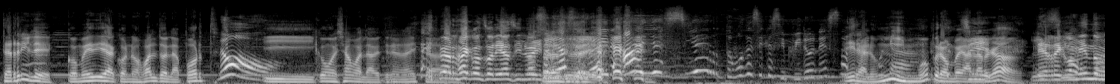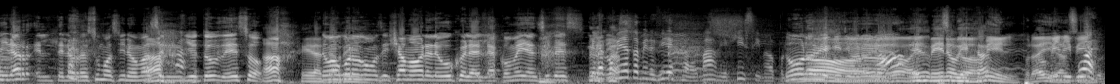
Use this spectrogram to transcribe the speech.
terrible comedia con Osvaldo Laporte. ¡No! Y ¿cómo se llama la veterana esta? Es verdad, con Soledad Silveira. Soledad. Silveira. ¡Ay, es ¿Vos decís que se inspiró en esa? Era lo película? mismo, pero Sí, alargado. Les Es recomiendo cierto. mirar, el, te lo resumo así nomás en YouTube de eso. Ah, era no me acuerdo cómo se llama, ahora lo busco la, la comedia en sí. Es, Que la comedia también es vieja, además, viejísima. No, no es viejísimo, no, no, no. Es menos vieja. 2000, por ahí. 2000 y pico.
